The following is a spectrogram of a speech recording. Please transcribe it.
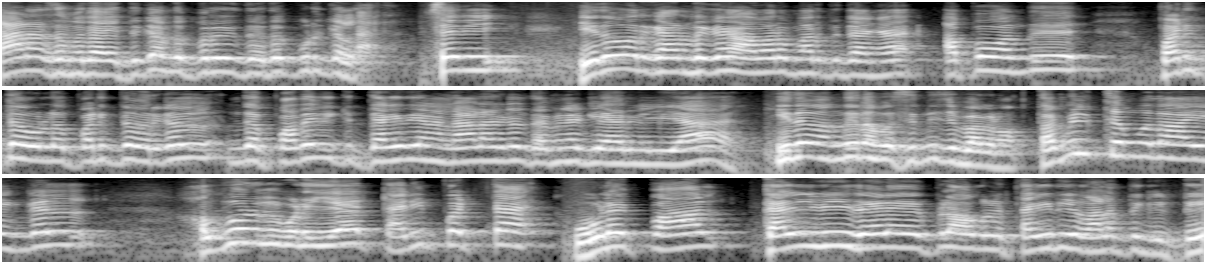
நாடா சமுதாயத்துக்கு அந்த பிரதிநிதித்துவத்தை கொடுக்கல? சரி ஏதோ ஒரு காரணத்துக்காக அவரை மறுத்துட்டாங்க. அப்போ வந்து படித்த உள்ள படித்தவர்கள் இந்த பதவிக்கு தகுதியான நாடார்கள் தமிழ்நாட்டில் யாரும் இல்லையா? இதை வந்து நம்ம சிந்திச்சு பார்க்கணும். தமிழ் சமுதாயங்கள் அவர்களுடைய தனிப்பட்ட உழைப்பால் கல்வி வேலைவாய்ப்பில் அவங்களுக்கு தகுதியை வளர்த்துக்கிட்டு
